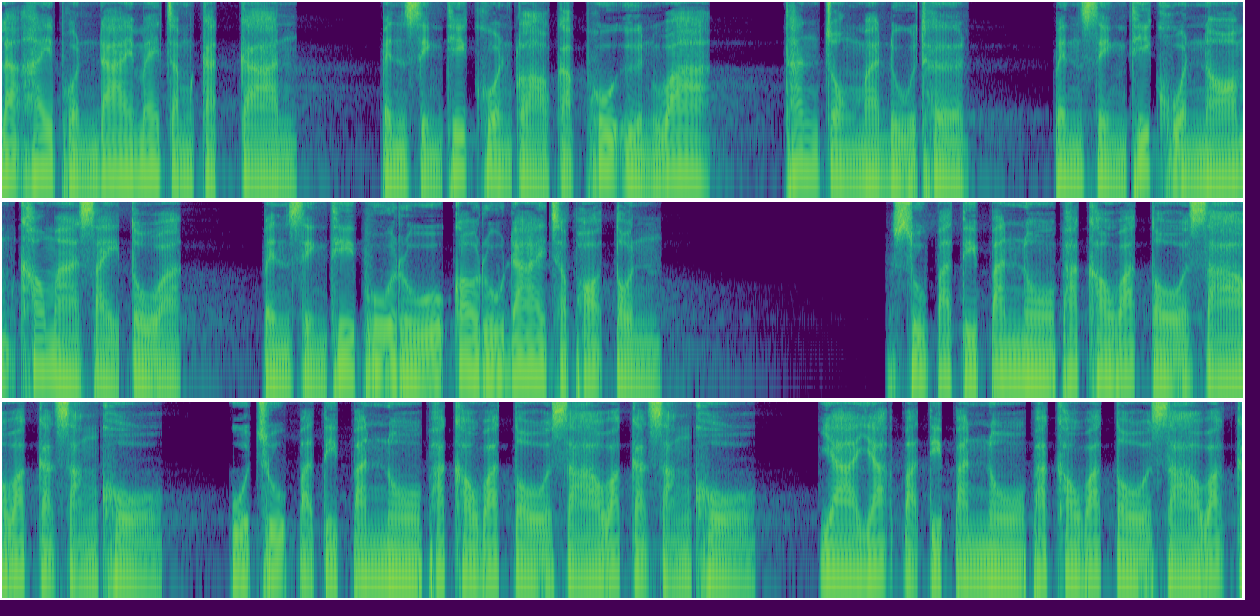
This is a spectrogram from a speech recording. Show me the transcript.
และให้ผลได้ไม่จำกัดการ เป็นสิ่งที่ควรกล่าวกับผู้อื่นว่า ท่านจงมาดูเถิด เป็นสิ่งที่ควรน้อมเข้ามาใส่ตัว เป็นสิ่งที่ผู้รู้ก็รู้ได้เฉพาะตน สุปฏิปันโนภควโตสาวกสังโฆอุชุปฏิปันโนภควโตสาวกสังโฆ ยายะปฏิปันโนภควโตสาวก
